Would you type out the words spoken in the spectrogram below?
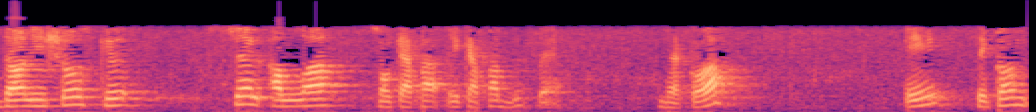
dans les choses que seul Allah sont capable, est capable de faire d'accord et c'est comme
